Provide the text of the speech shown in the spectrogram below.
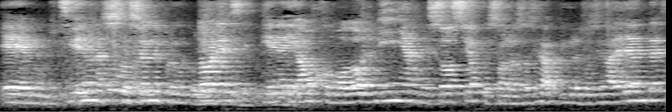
eh, si bien es una asociación de productores, tiene, digamos, como dos líneas de socios, que son los socios activos y los socios adherentes.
